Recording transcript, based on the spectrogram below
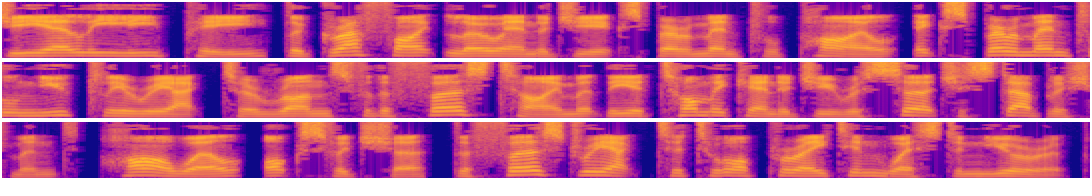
GLEEP the Graphite Low Energy Experimental Pile experimental nuclear reactor runs for the first time at the Atomic Energy Research Establishment, Harwell, Oxfordshire, the first reactor to operate in Western Europe.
